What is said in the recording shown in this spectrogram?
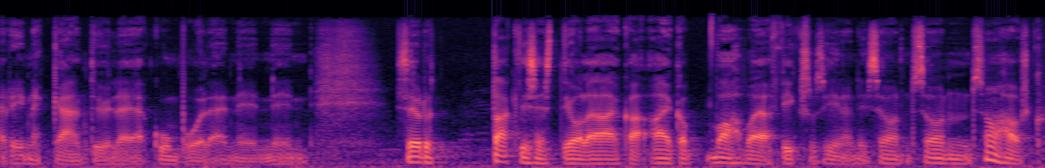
rinne kääntyilee ja kumpuilee, niin, niin se joudut taktisesti ole aika, aika vahva ja fiksu siinä, niin se on, se on, se on hauska.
